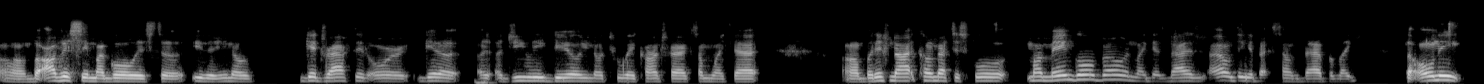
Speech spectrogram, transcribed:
Um, but obviously, my goal is to either you know get drafted or get a, a, a G League deal, you know, two way contract, something like that. Um, but if not, coming back to school, my main goal, bro, and like as bad as I don't think it sounds bad, but like the only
